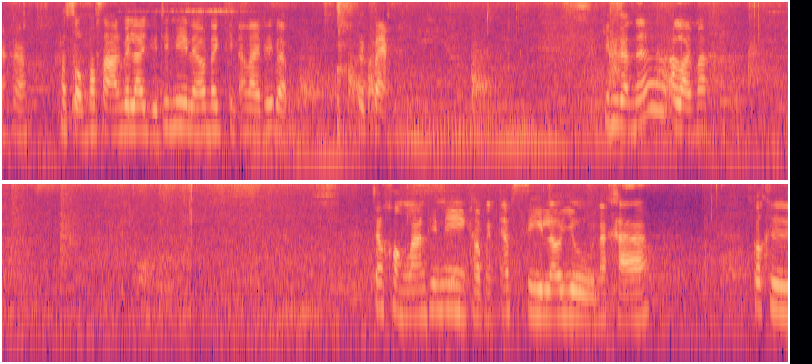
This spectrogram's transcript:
นะคะ ผสมผสานเวลาอยู่ที่นี่แล้วได้กินอะไรที่แบบแปลกๆ กินกันเนอะอร่อยมาก เจ้าของร้านที่นี่เขาเป็น FC เราอยู่นะคะ ก็คือ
